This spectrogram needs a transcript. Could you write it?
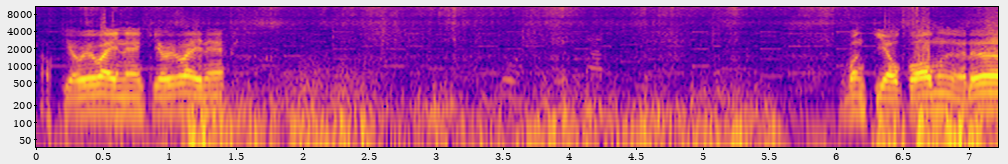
เอาเกี่ยวไว้ๆแน่เกี่ยวไว้ๆแน่ระวังเกี่ยวก้อมือเด้อ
